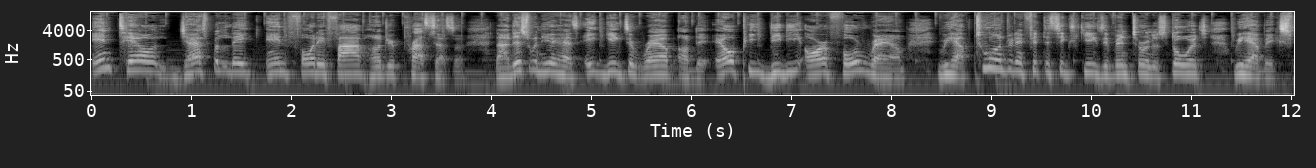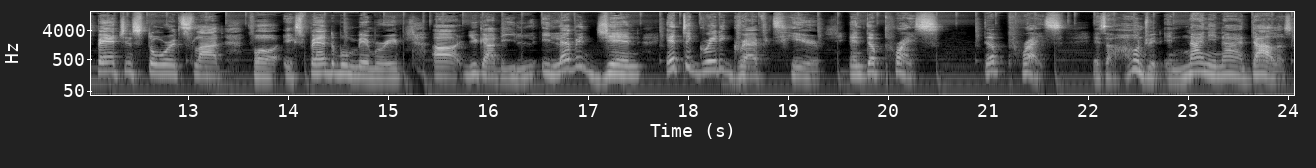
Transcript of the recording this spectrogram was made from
Intel Jasper Lake N4500 processor. Now this one here has 8 gigs of RAM of the LPDDR4 RAM. We have 256 gigs of internal storage. We have expansion storage slot for expandable memory. Uh, you got the 11 gen integrated graphics here and the price, the price is $199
